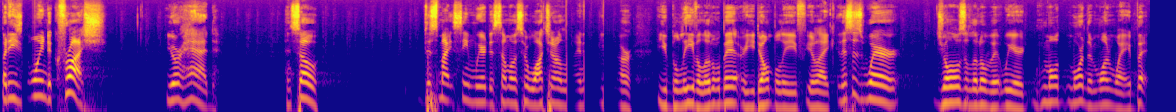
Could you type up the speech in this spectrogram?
but he's going to crush your head. And so, this might seem weird to some of us who are watching online, or you believe a little bit, or you don't believe. You're like, this is where Joel's a little bit weird, more, more than one way, but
